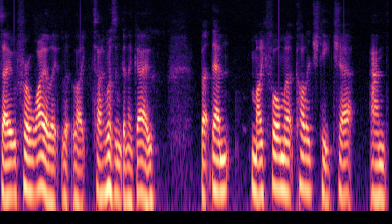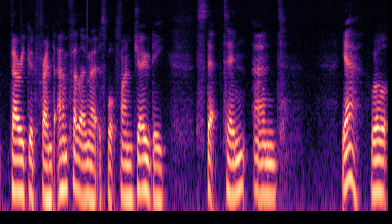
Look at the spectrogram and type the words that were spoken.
so for a while it looked like I wasn't going to go. But then my former college teacher and very good friend and fellow motorsport fan Jody stepped in and yeah, we'll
